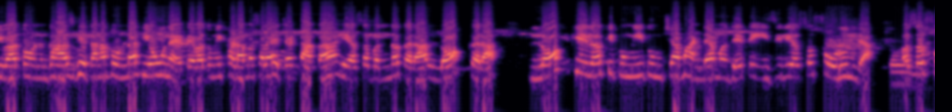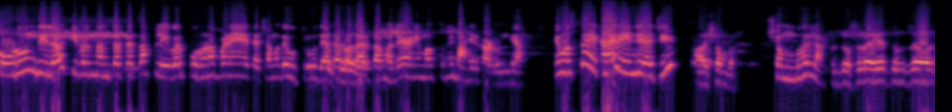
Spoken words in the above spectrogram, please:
किंवा तोंड घास घेताना तोंडात येऊ नये. तेव्हा तुम्ही खडा मसाला ह्याच्यात टाका हे असं बंद करा लॉक करा. लॉक केलं की तुम्ही तुमच्या भांड्यामध्ये ते इझिली असं सोडून द्या. असं सोडून दिलं की मग नंतर त्याचा फ्लेवर पूर्णपणे त्याच्यामध्ये उतरू द्या त्या उतरू द्या. पदार्थामध्ये आणि मग तुम्ही बाहेर काढून घ्या. हे मस्त आहे. काय रेंज आहे याची? हा शंभर. शंभरला दुसरं हे तुमचं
